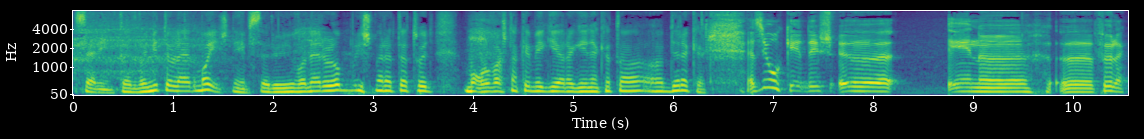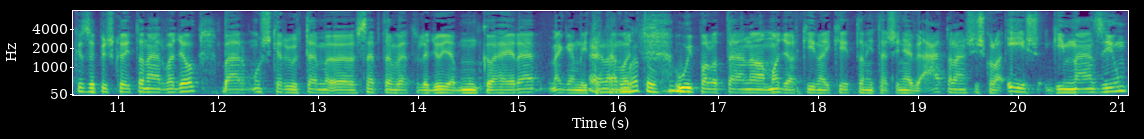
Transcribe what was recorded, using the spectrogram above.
szerinted? Vagy mitől lehet ma is népszerű? Van erről ismereted, hogy ma olvasnak-e még ilyen regényeket a, a gyerekek? Ez jó kérdés. Ö- én ö, ö, főleg középiskolai tanár vagyok, bár most kerültem ö, szeptembertől egy újabb munkahelyre, megemlítettem, hogy új palotán a magyar-kínai két tanítási nyelvű általános iskola és gimnázium.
